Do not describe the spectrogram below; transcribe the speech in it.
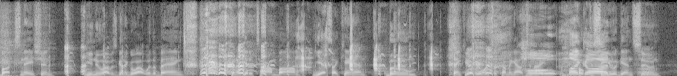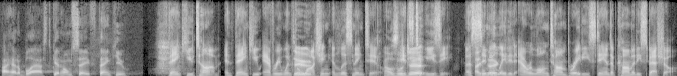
Bucs Nation. You knew I was going to go out with a bang. Can I get a Tom bomb? Yes, I can. Boom. Thank you, everyone, for coming out tonight. Oh, my Hope to see you again oh. soon. I had a blast. Get home safe. Thank you. Thank you, Tom, and thank you everyone Dude. for watching and listening to That was legit. It's legit. Too Easy, a think- simulated hour-long Tom Brady stand-up comedy special.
